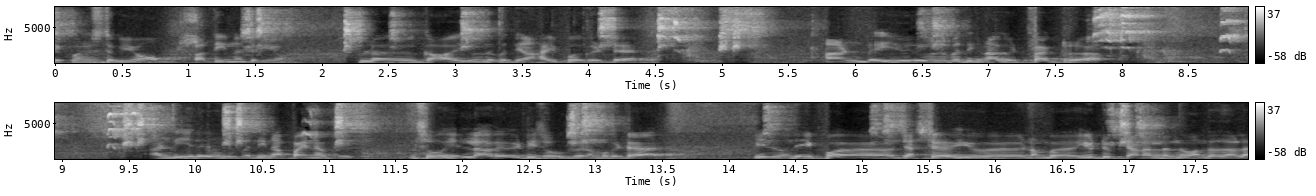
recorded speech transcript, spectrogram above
டிஃப்ரென்ஸ் தெரியும். பார்த்தீங்கன்னா தெரியும். ஃபுல்லாக இருக்கா? இது வந்து பார்த்தீங்கன்னா ஹைப்பர் ரெட்டு அண்ட் இது வந்து பார்த்தீங்கன்னா ரெட் ஃபேக்டரு அண்ட் இது வந்து பார்த்தீங்கன்னா பைனாப்பிள் ஸோ எல்லா வெரைட்டிஸும் இருக்குது நம்மக்கிட்ட இது வந்து இப்போ ஜஸ்ட் நம்ம யூடியூப் சேனல்லேருந்து வந்ததால்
